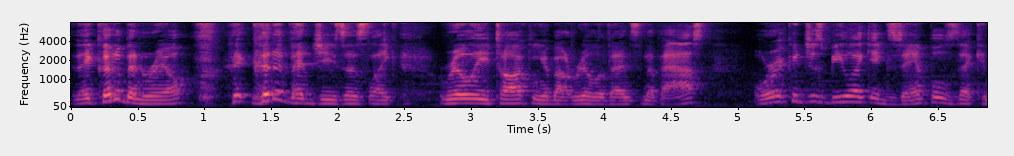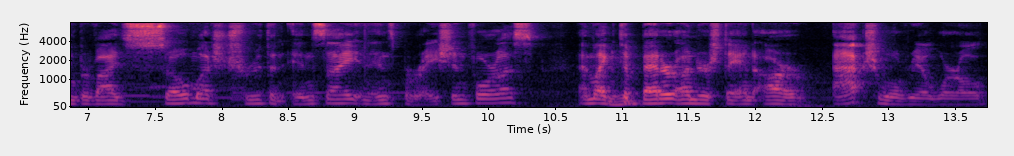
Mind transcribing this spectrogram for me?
they could have been real it could have been jesus like really talking about real events in the past or it could just be like examples that can provide so much truth and insight and inspiration for us and like mm-hmm. to better understand our actual real world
